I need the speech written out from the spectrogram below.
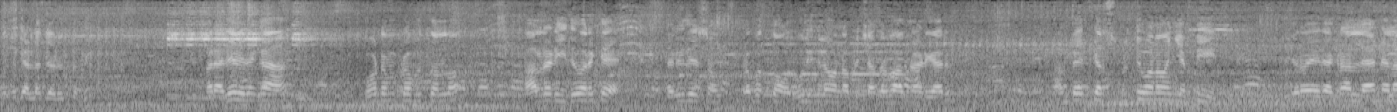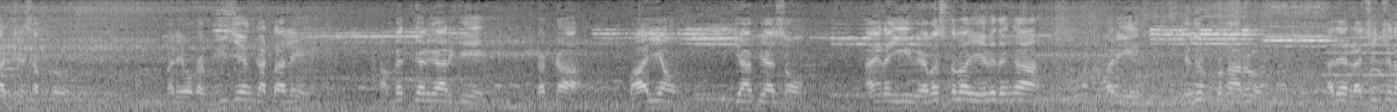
ముందుకెళ్ళడం జరుగుతుంది. మరి అదేవిధంగా కూటమి ప్రభుత్వంలో ఆల్రెడీ ఇదివరకే తెలుగుదేశం ప్రభుత్వం రూలింగ్లో ఉన్నప్పుడు చంద్రబాబు నాయుడు గారు అంబేద్కర్ స్మృతివనం అని చెప్పి ఇరవై ఐదు ఎకరాల ల్యాండ్ అలాట్ చేసినప్పుడు మరి ఒక మ్యూజియం కట్టాలి. అంబేద్కర్ గారికి యొక్క బాల్యం విద్యాభ్యాసం ఆయన ఈ వ్యవస్థలో ఏ విధంగా మరి ఎదుర్కొన్నారు అదే రచించిన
